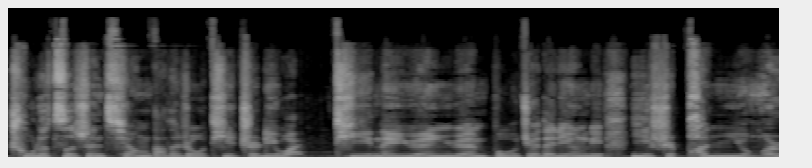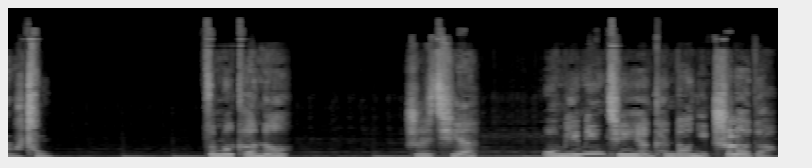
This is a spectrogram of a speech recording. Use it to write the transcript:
除了自身强大的肉体之力外，体内源源不绝的灵力亦是喷涌而出。怎么可能？之前我明明亲眼看到你吃了的，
